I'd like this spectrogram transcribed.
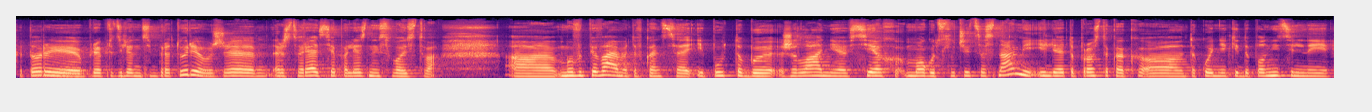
который при определенной температуре уже растворяет все полезные свойства. А, мы выпиваем это в конце, и будто бы желания всех могут случиться с нами, или это просто как а, такой некий дополнительный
